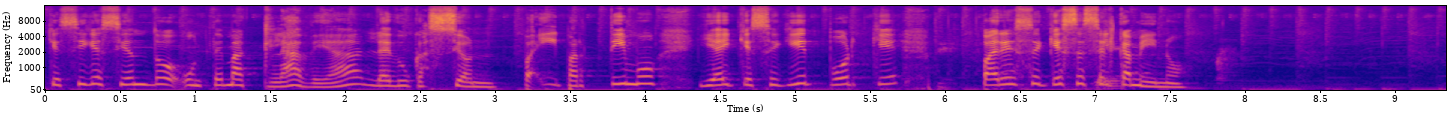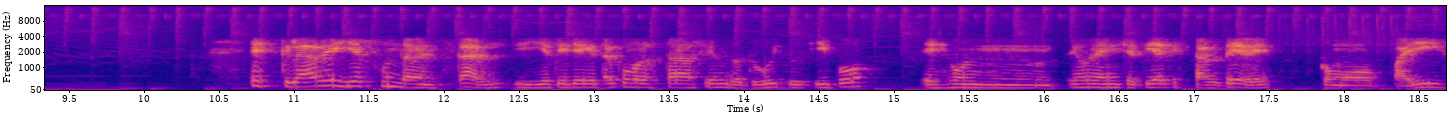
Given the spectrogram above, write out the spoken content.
que sigue siendo un tema clave, ¿ah? la educación. Ahí partimos y hay que seguir porque parece que ese es el camino. Es clave y es fundamental, y yo te diría que tal como lo estás haciendo tú y tu equipo, es, un, es una iniciativa que está al debe como país,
